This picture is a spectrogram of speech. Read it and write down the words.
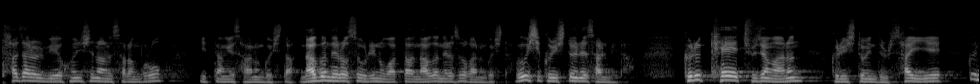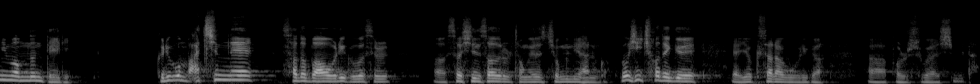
타자를 위해 헌신하는 사람으로 이 땅에 사는 것이다. 나그네로서 우리는 왔다 나그네로서 가는 것이다. 그것이 그리스도인의 삶이다. 그렇게 주장하는 그리스도인들 사이에 끊임없는 대립. 그리고 마침내 사도 바울이 그것을 어, 서신서를 통해서 정리하는 것. 그것이 초대교회 역사라고 우리가 아, 볼 수가 있습니다.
